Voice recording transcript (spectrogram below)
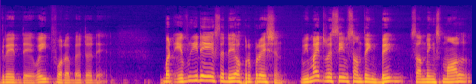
great day, wait for a better day. But every day is a day of preparation. We might receive something big, something small,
